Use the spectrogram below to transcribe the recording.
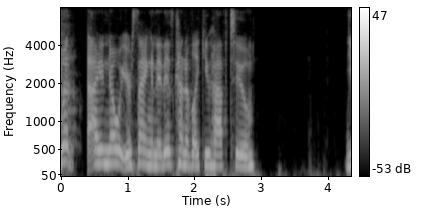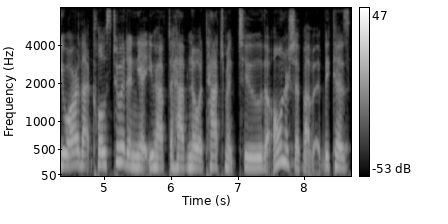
but i know what you're saying and it is kind of like you have to you are that close to it and yet you have to have no attachment to the ownership of it because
